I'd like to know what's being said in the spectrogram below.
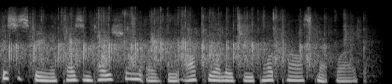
This has been a presentation of the Archaeology Podcast Network.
